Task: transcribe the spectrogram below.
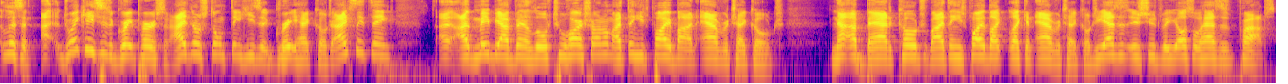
Listen, I, Dwane Casey's a great person. I just don't think he's a great head coach. I actually think I, I, maybe I've been a little too harsh on him. I think he's probably about an average head coach, not a bad coach, but I think he's probably like like an average head coach. He has his issues, but he also has his props.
